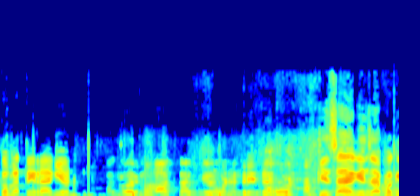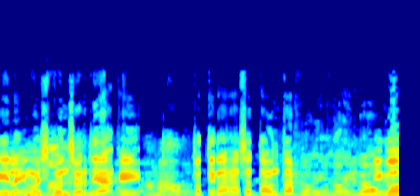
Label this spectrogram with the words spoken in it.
ko katira gyud. Agoy mo atag ni 100 daron. Kinsa kinsa pa kailang mo sponsor diha kay patiraha sa taon ta. Igo,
